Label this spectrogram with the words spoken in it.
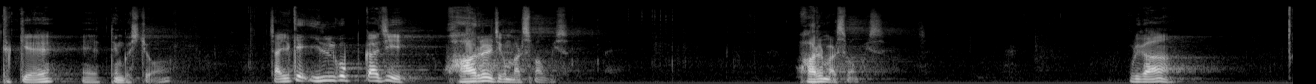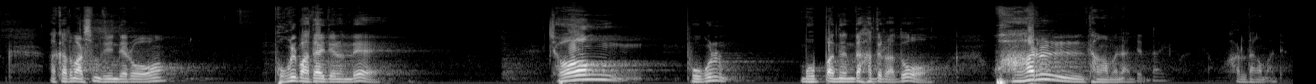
듣게 예, 된 것이죠. 자 이렇게 일곱 가지 화를 지금 말씀하고 있어요. 화를 말씀하고 있어요. 우리가 아까도 말씀드린 대로 복을 받아야 되는데 정 복을 못 받는다 하더라도 화를 당하면 안 된다. 화를 당하면 안 된다.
